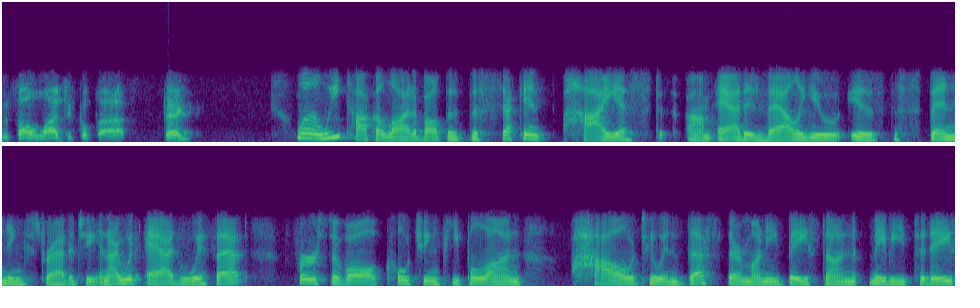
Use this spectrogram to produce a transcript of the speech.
It's all logical to us. Peg? Well, we talk a lot about the, the second highest um, added value is the spending strategy. And I would add with that, first of all, coaching people on how to invest their money based on maybe today's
